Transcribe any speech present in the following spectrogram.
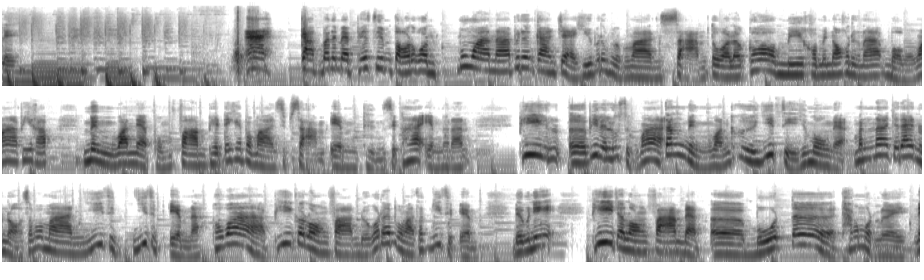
เลย กลับมาในแมปเพชรซิมต่อทุกคน เมื่อวานนะพี่เรื่องการแจกคิวประมาณ 3 ตัว แล้วก็มีคอมเมนต์น้องคนหนึ่งนะ บอกมาว่าพี่ครับ 1 วันเนี่ยผมฟาร์มเพชรได้แค่ประมาณ 13M ถึง 15M เท่านั้น พี่เออพี่เลยรู้สึกว่าตั้ง 1 วันก็คือ 24 ชั่วโมงเนี่ยมันน่าจะได้หน่อๆสักประมาณ 20 20M นะ เพราะว่าพี่ก็ลองฟาร์มดูก็ได้ประมาณสัก 20M เดี๋ยววันนี้พี่จะลองฟาร์มแบบเออบูสเตอร์ทั้งหมดเลย ใน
